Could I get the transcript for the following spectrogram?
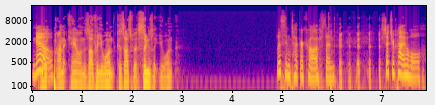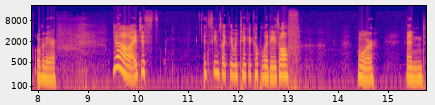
You No, want panic, Helen? Is that what you want? Because that's what it sounds like you want. listen, Tucker Carlson, shut your pie hole over there. No, I just it seems like they would take a couple of days off more and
